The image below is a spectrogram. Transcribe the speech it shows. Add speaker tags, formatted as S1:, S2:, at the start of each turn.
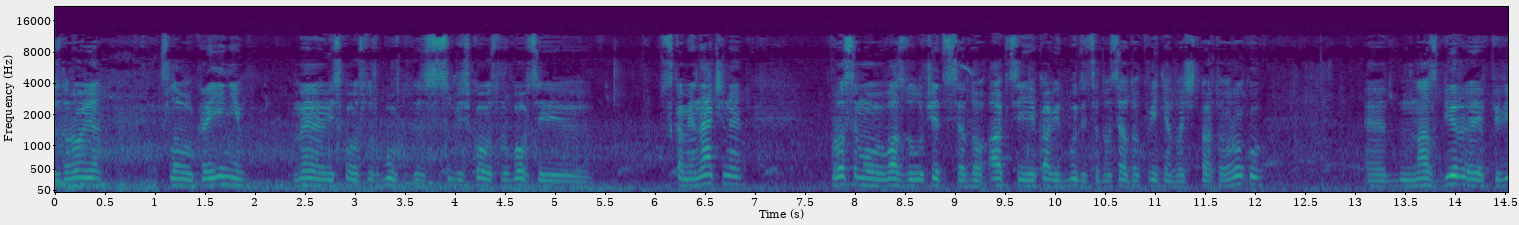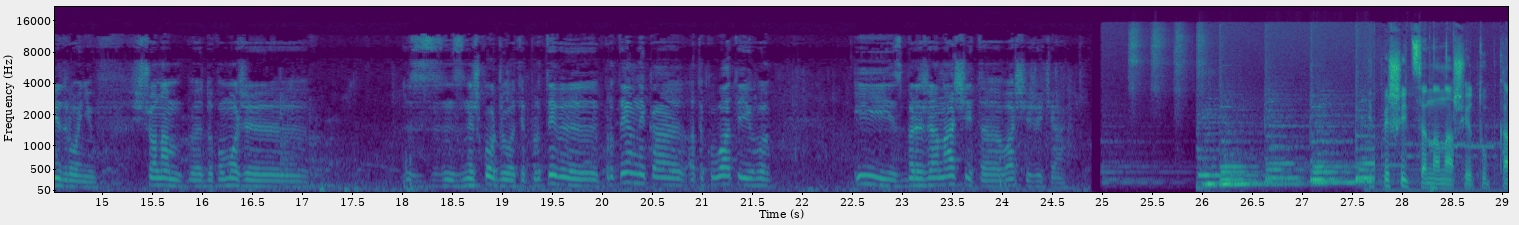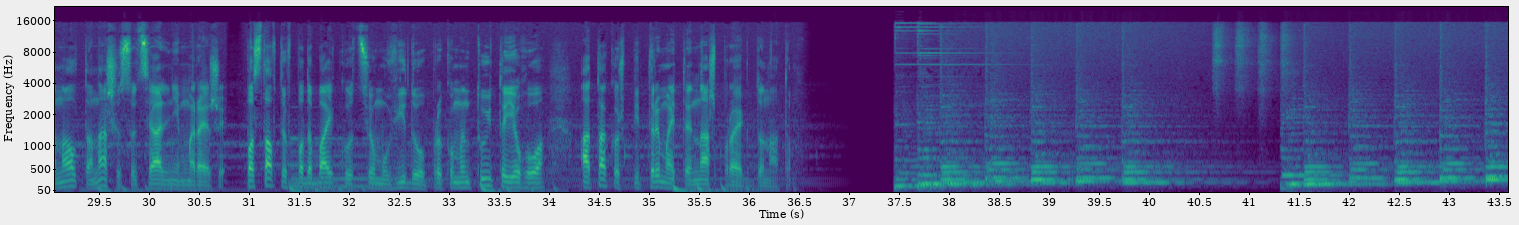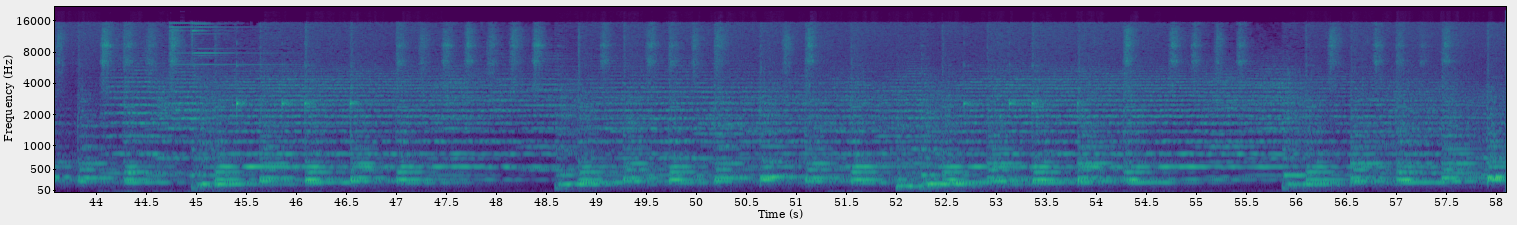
S1: здоров'я, слава Україні. Ми військовослужбов- с- військовослужбовці з Кам'янеччини. Просимо вас долучитися до акції, яка відбудеться 20 квітня 2024 року е, на збір півдронів, що нам е, допоможе е, знешкоджувати против- противника, атакувати його і збереже наші та ваші життя.
S2: Підпишіться на наш YouTube канал та наші соціальні мережі. Поставте вподобайку цьому відео, прокоментуйте його, а також підтримайте наш проект донатом.
S3: Thank you.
